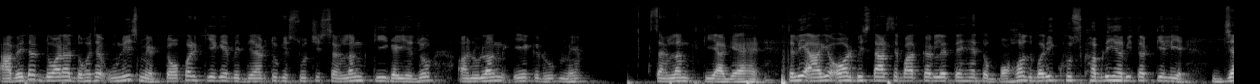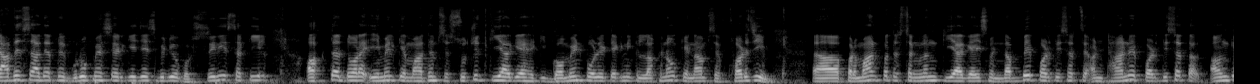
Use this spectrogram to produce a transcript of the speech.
आवेदक द्वारा 2019 में टॉपर किए गए विद्यार्थियों की सूची संलग्न की गई है, जो अनुलग्न एक रूप में संलग्न किया गया है। चलिए आगे और विस्तार से बात कर लेते हैं तो बहुत बड़ी खुशखबरी है अभी तक के लिए। ज़्यादा से ज़्यादा अपने ग्रुप में शेयर कीजिए इस वीडियो को। श्री शकील अख्तर द्वारा ईमेल के माध्यम से सूचित किया गया है कि गवर्नमेंट पॉलिटेक्निक लखनऊ के नाम से फर्जी प्रमाण पत्र संलग्न किया गया इसमें नब्बे प्रतिशत से अंठानवे प्रतिशत अंक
